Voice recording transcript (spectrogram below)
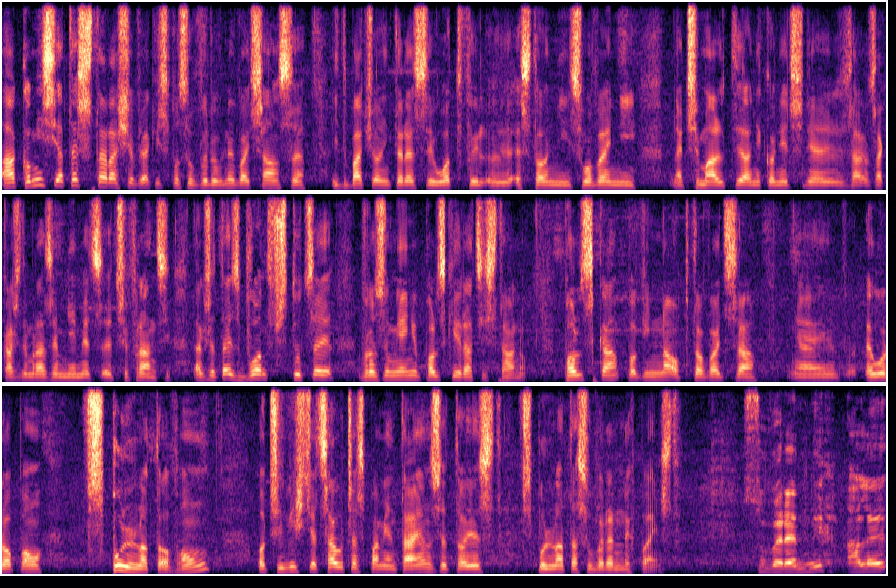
A komisja też stara się w jakiś sposób wyrównywać szanse i dbać o interesy Łotwy, y, Estonii, Słowenii e, czy Malty, a niekoniecznie za, za każdym razem Niemiec e, czy Francji. Także to jest błąd w sztuce w rozumieniu polskiej racji stanu. Polska powinna optować za Europą wspólnotową, oczywiście cały czas pamiętając, że to jest wspólnota suwerennych państw. Suwerennych, ale y,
